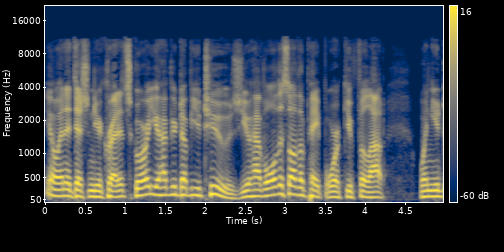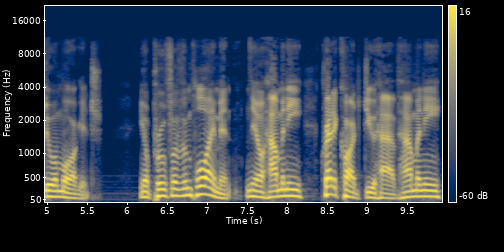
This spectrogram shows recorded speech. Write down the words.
you know, in addition to your credit score, you have your W 2s. You have all this other paperwork you fill out when you do a mortgage. You know, proof of employment. You know, how many credit cards do you have? How many,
